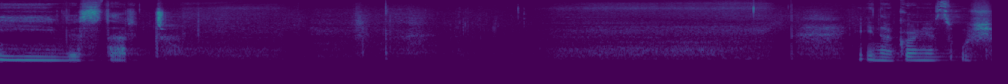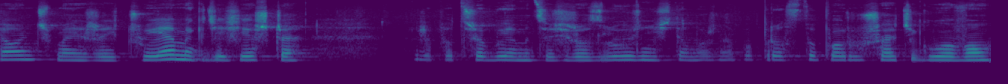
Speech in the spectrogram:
I wystarczy. I na koniec usiądźmy. Jeżeli czujemy gdzieś jeszcze, że potrzebujemy coś rozluźnić, to można po prostu poruszać głową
